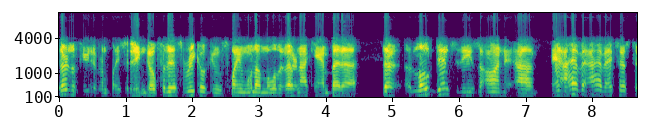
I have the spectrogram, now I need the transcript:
there's a few different places you can go for this. Rico can explain one of them a little bit better than I can, but uh, the load densities on uh, and I have I have access to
